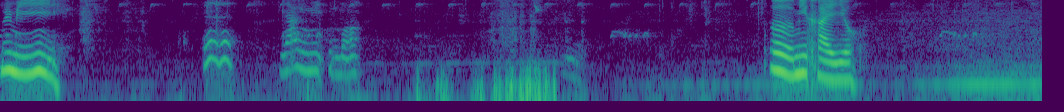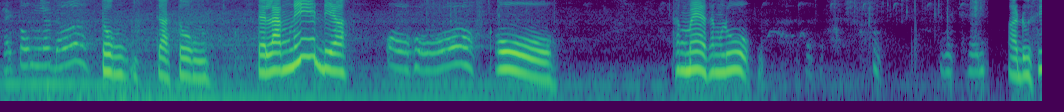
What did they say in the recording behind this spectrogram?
ไม่มี โอ้โหยังมีคุณหมอ เออ มีไข่อยู่ใครตรงแล้วเด้อ ตรงจะตรง แต่ลังนิดเดียว โอ้โห โอ้ ทั้งแม่ทั้งลูกลูกเห็นอะดูสิ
